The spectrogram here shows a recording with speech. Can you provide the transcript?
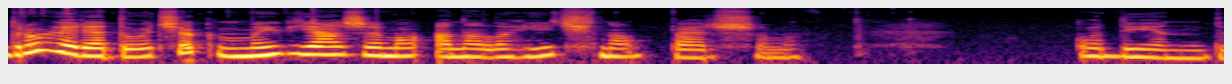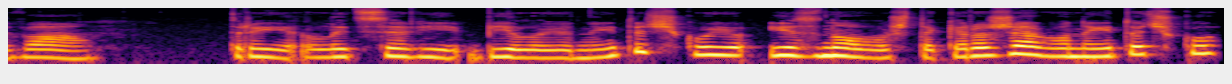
Другий рядочок ми в'яжемо аналогічно першому. Один, два, три лицеві білою ниточкою, і знову ж таки рожеву ниточку,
